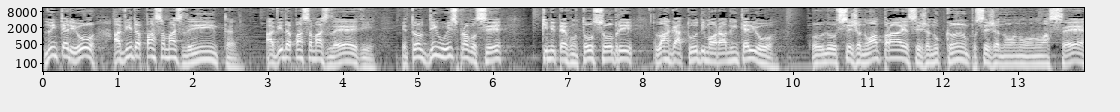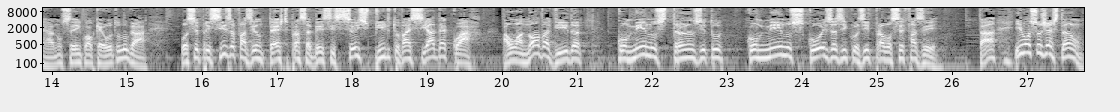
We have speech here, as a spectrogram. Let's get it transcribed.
No interior, a vida passa mais lenta, a vida passa mais leve. Então eu digo isso para você que me perguntou sobre largar tudo e morar no interior. Ou, seja numa praia, seja no campo, seja no, no, numa serra, não sei, em qualquer outro lugar. Você precisa fazer um teste para saber se seu espírito vai se adequar a uma nova vida com menos trânsito, com menos coisas, inclusive, para você fazer. Tá? E uma sugestão:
